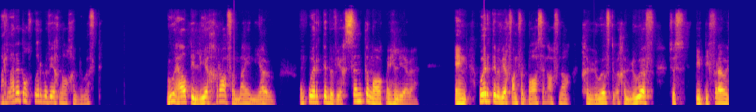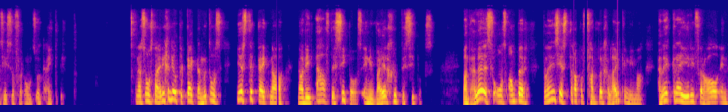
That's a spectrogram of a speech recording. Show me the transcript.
Maar laat dit ons oorbeweeg na geloof. Hoe help die leë graf vir my en jou om oor te beweeg, sin te maak met die lewe en oor te beweeg van verbasing af na geloof toe 'n geloof soos die die vrouens hierso vir ons ook uitbeeld. En as ons na hierdie gedeelte kyk, dan moet ons eers kyk na na die 11 disippels en die weiergroep disippels. Want hulle is vir ons amper wil nie sê strappe van vergelyking nie, maar hulle kry hierdie verhaal en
